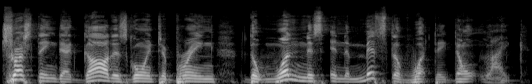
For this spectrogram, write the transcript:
trusting that god is going to bring the oneness in the midst of what they don't like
